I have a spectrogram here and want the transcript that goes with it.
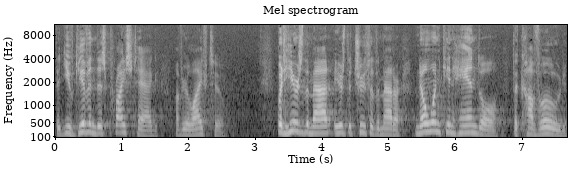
that you've given this price tag of your life to. But here's the, mat- here's the truth of the matter no one can handle the kavod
